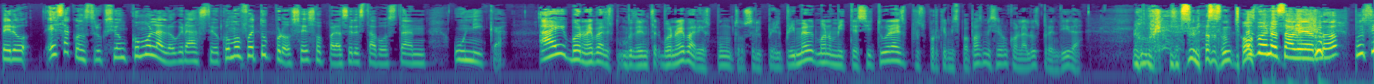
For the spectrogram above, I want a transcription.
pero esa construcción, ¿cómo la lograste o cómo fue tu proceso para hacer esta voz tan única? Hay, bueno, hay varios, bueno, hay varios puntos. El, el primer, bueno, mi tesitura es pues porque mis papás me hicieron con la luz prendida. No, porque es un asunto. Es bueno saberlo. Pues sí.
